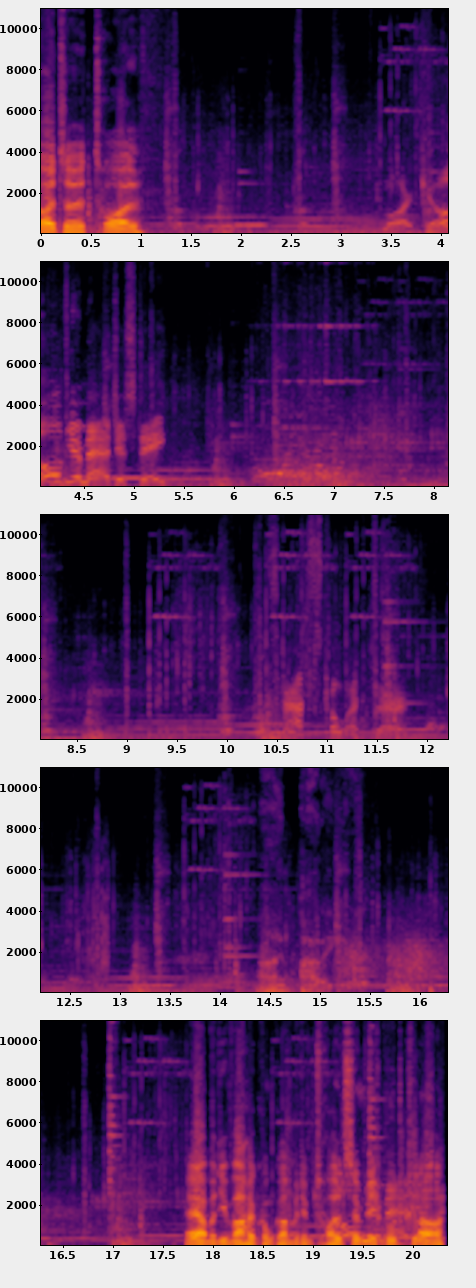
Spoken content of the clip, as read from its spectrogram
Leute, Troll. More gold, your majesty. Tax collector. I'm out of here. Ja, aber die Wache kommt gerade mit dem Troll ziemlich gut klar.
